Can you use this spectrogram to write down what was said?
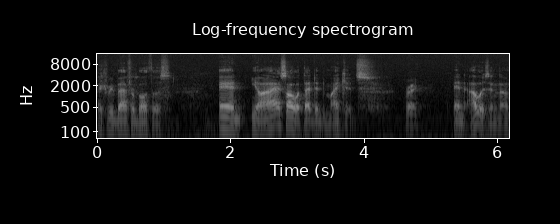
That could be bad for both of us. And you know, I saw what that did to my kids. Right. and I was in the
